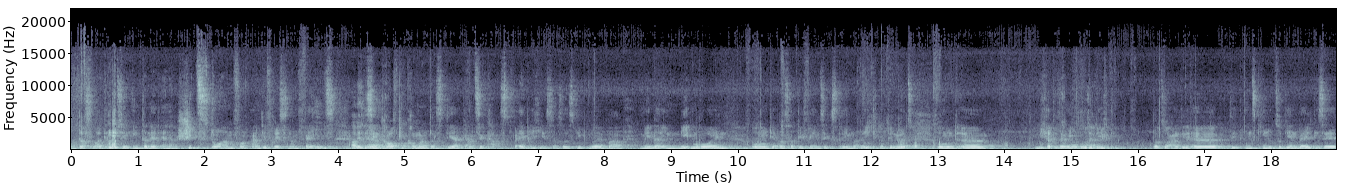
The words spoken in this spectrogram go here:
Und davor gab es im Internet einen Shitstorm von angefressenen Fans, Ach weil die ja. sind draufgekommen, dass der ganze Cast weiblich ist. Also es gibt nur ein paar Männer in Nebenrollen und ja, das hat die Fans extrem erregt und die Nerds. Und ähm, mich hat das eigentlich Oh positiv dazu ange äh, ins Kino zu gehen, weil diese,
